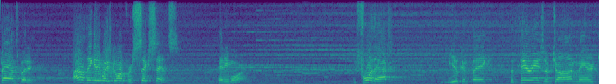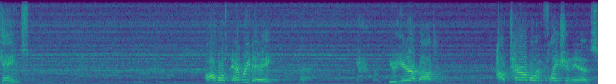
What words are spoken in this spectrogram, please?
Depends, but it, I don't think anybody's going for six cents anymore. And for that, you can thank the theories of John Maynard Keynes. Almost every day, you hear about how terrible inflation is,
